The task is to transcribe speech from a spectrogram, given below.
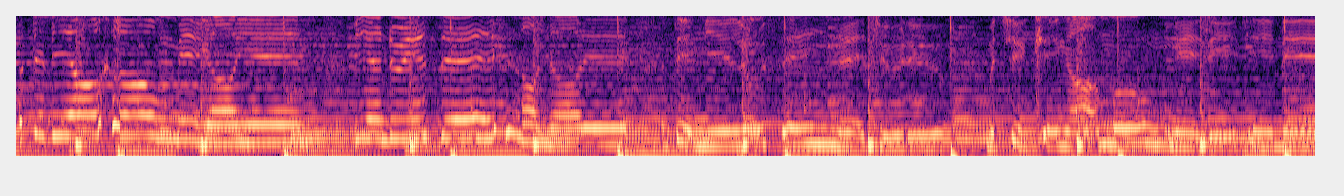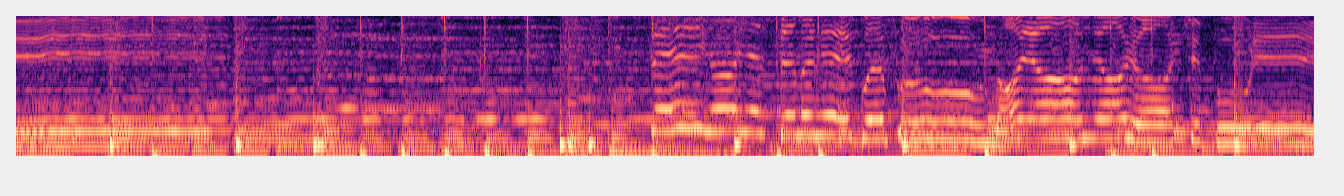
အစ်ပြောင်းခေါင်းမိရရင်ပြန်တွေသေးဟောနာတယ်အစ်မြင်လို့စိတ်နဲ့အတူတူမချစ်ခင်ကမုန်းနေသည် ချစ်ပူတယ်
